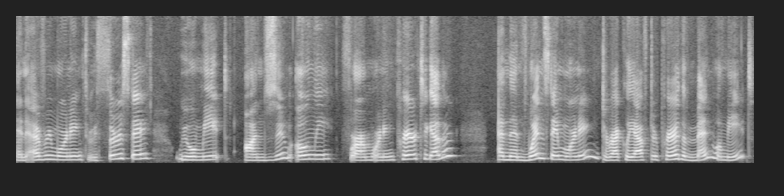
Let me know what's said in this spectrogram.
and every morning through Thursday, we will meet on Zoom only for our morning prayer together. And then Wednesday morning, directly after prayer, the men will meet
